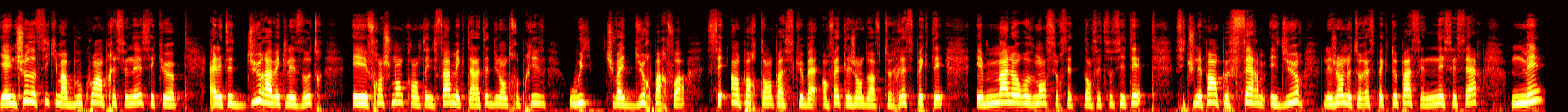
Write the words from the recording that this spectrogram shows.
Il y a une chose aussi qui m'a beaucoup impressionnée, c'est que elle était dure avec les autres, et franchement, quand tu es une femme et que tu à la tête d'une entreprise, oui, tu vas être dur parfois. C'est important parce que, ben, en fait, les gens doivent te respecter. Et malheureusement, sur cette, dans cette société, si tu n'es pas un peu ferme et dur, les gens ne te respectent pas. C'est nécessaire. Mais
